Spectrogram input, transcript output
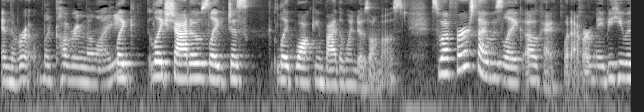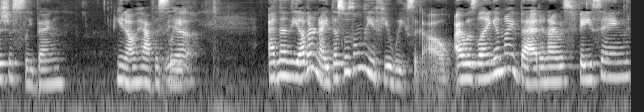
in the room Like covering the light. like like shadows like just like walking by the windows almost so at first i was like okay whatever maybe he was just sleeping you know half asleep yeah. and then the other night this was only a few weeks ago i was laying in my bed and i was facing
